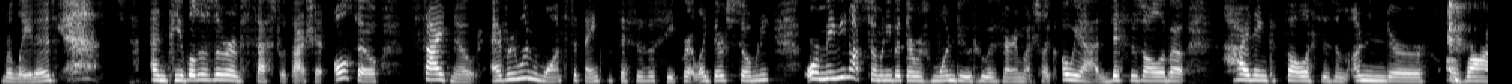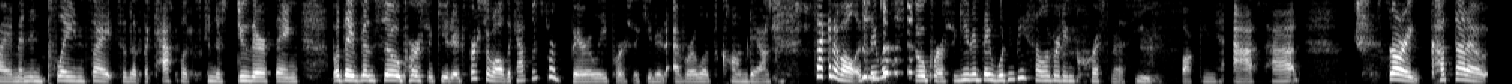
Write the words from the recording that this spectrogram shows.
related. Yes. and people just are obsessed with that shit. Also, side note, everyone wants to think that this is a secret. Like there's so many or maybe not so many, but there was one dude who was very much like, "Oh yeah, this is all about hiding Catholicism under a rhyme and in plain sight so that the Catholics can just do their thing, but they've been so persecuted." First of all, the Catholics were barely persecuted ever. Let's calm down. Second of all, if they were so persecuted, they wouldn't be celebrating Christmas, you fucking asshat. Sorry, cut that out.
